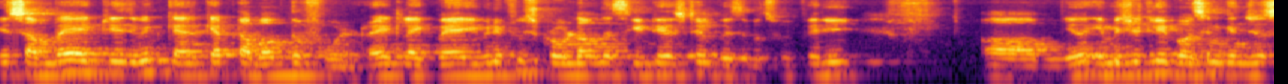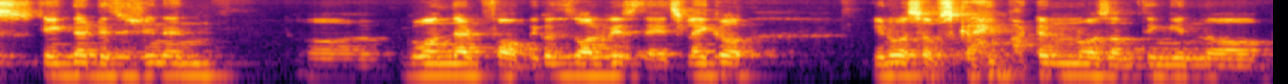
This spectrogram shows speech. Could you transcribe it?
is somewhere it is even kept above the fold right? Like where even if you scroll down the cta is still visible. So very um, you know immediately person can just take that decision and uh, go on that form because it's always there. It's like a you know a subscribe button or something in uh,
